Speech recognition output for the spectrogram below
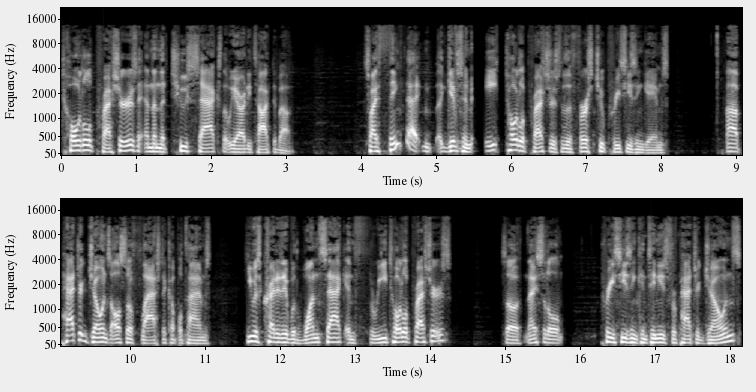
total pressures and then the two sacks that we already talked about. So I think that gives him eight total pressures through the first two preseason games. Uh, Patrick Jones also flashed a couple times. He was credited with one sack and three total pressures. So nice little preseason continues for Patrick Jones.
